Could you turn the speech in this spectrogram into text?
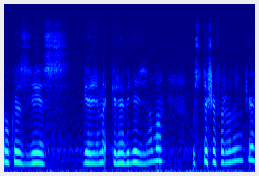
Çok hızlıyız. Girme, girebiliriz ama usta şoför olunca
